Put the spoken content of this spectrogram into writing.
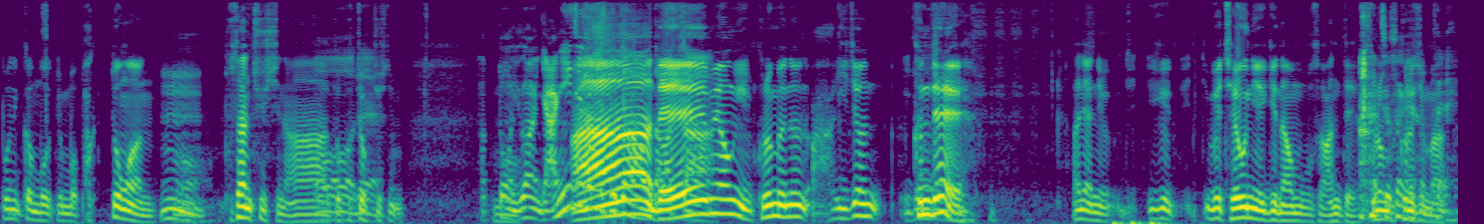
보니까 뭐 좀 뭐 박동원 음. 뭐 부산 출신 아또 어, 그쪽 네. 출신 박동원, 유한, 양의지 뭐. 아, 네 명이 그러면은 아, 이전 근데 아니 아니 이게 왜 재훈이 얘기 나오면 웃어 안 돼. 그럼 죄송해요. 그러지 마. 네.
